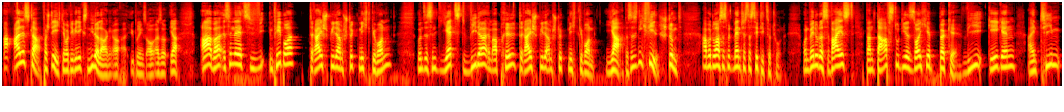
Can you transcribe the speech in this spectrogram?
alles klar, verstehe ich. Die haben auch die wenigsten Niederlagen äh, übrigens auch. Also, ja. Aber es sind ja jetzt im Februar drei Spiele am Stück nicht gewonnen. Und es sind jetzt wieder im April drei Spiele am Stück nicht gewonnen. Ja, das ist nicht viel, stimmt. Aber du hast es mit Manchester City zu tun. Und wenn du das weißt, dann darfst du dir solche Böcke wie gegen ein Team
